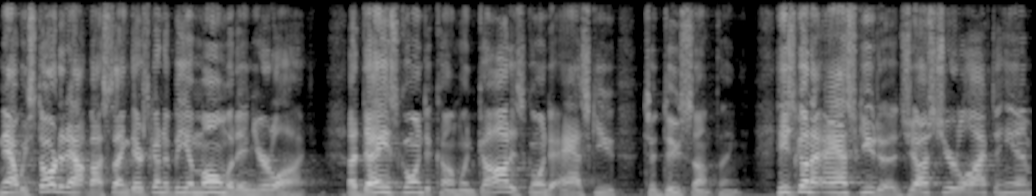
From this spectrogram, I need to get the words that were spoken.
Now, we started out by saying there's going to be a moment in your life, a day is going to come when God is going to ask you to do something. He's going to ask you to adjust your life to Him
